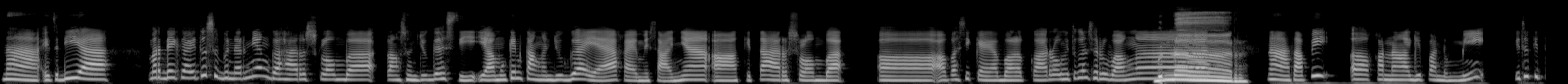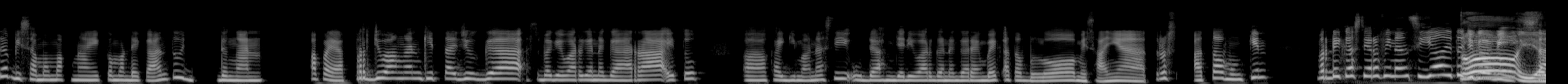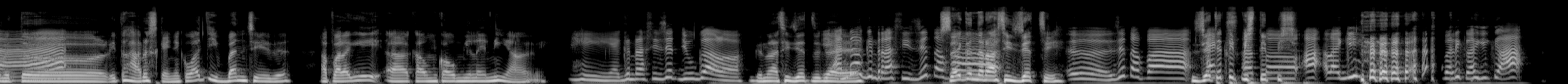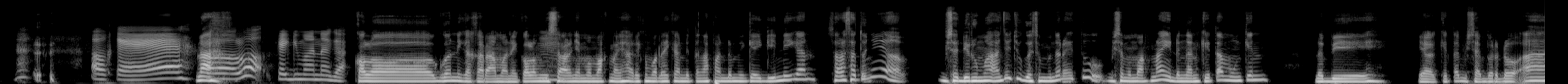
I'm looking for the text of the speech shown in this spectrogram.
Nah, itu dia. Merdeka itu sebenarnya nggak harus lomba langsung juga sih. Ya mungkin kangen juga ya. Kayak misalnya eh, kita harus lomba eh, apa sih kayak balap karung itu kan seru banget. Bener. Nah, tapi eh, karena lagi pandemi, itu kita bisa memaknai kemerdekaan tuh dengan apa ya? Perjuangan kita juga sebagai warga negara itu eh, kayak gimana sih udah menjadi warga negara yang baik atau belum misalnya. Terus atau mungkin merdeka secara finansial itu juga bisa. oh iya betul. Itu harus kayaknya kewajiban sih itu. Apalagi kaum kaum milenial nih. Iya, generasi Z juga loh. Generasi Z juga Ya, ya. Anda generasi Z apa? Saya generasi Z sih. Eh, Z apa? Z-nya X tipis-tipis. atau A lagi? Balik lagi ke A. Oke. Nah. Kalau lo kayak gimana gak? Kalau gua nih Kakak Rama nih, kalau Hmm. misalnya memaknai hari kemerdekaan di tengah pandemi kayak gini kan, salah satunya ya bisa di rumah aja juga sebenarnya itu bisa memaknai dengan kita mungkin lebih ya kita bisa berdoa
